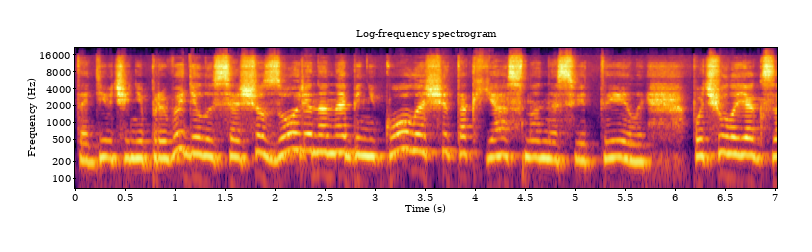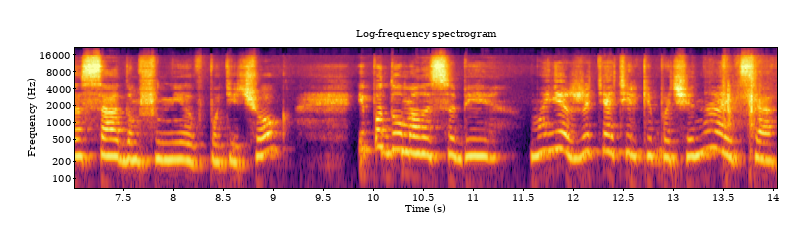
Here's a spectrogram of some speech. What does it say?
Та дівчині привиділося, що зоря на небі ніколи ще так ясно не світили, почула, як за садом шумів потічок, і подумала собі, моє життя тільки починається,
